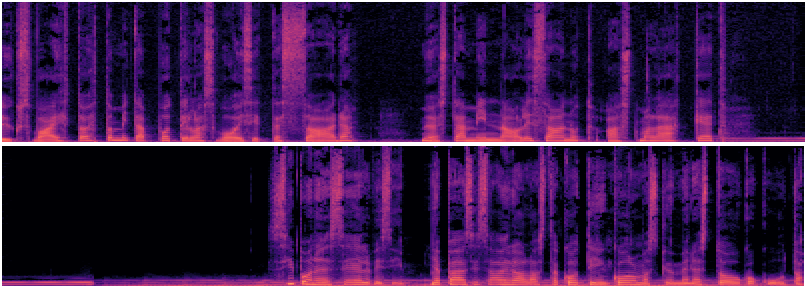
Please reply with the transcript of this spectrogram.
yksi vaihtoehto, mitä potilas voi sitten saada. Myös tämä Minna oli saanut astmalääkkeet. Siponen selvisi ja pääsi sairaalasta kotiin 30. toukokuuta.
